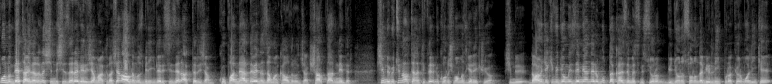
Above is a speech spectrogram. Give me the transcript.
Bunun detaylarını şimdi sizlere vereceğim arkadaşlar. Aldığımız bilgileri sizlere aktaracağım. Kupa nerede ve ne zaman kaldırılacak? Şartlar nedir? Şimdi bütün alternatifleri bir konuşmamız gerekiyor. Şimdi daha önceki videomu izlemeyenleri mutlaka izlemesini istiyorum. Videonun sonunda bir link bırakıyorum. O linke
